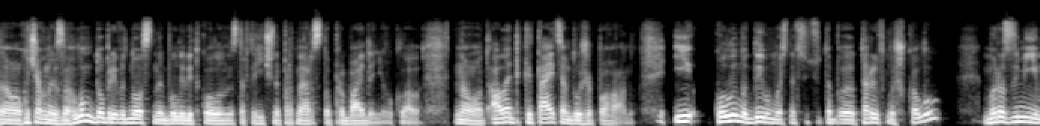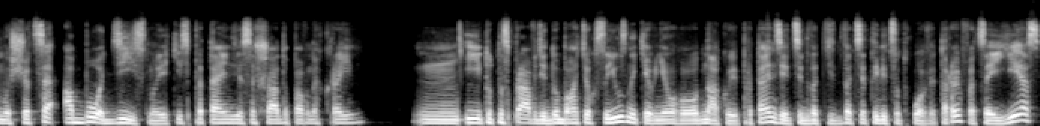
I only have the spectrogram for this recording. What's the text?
е, хоча в них загалом добрі відносини були відколи вони стратегічне партнерство при Байдені уклали. Ну от але китайцям дуже погано. І коли ми дивимося на всю цю тарифну шкалу, ми розуміємо, що це або дійсно якісь претензії США до певних країн. І тут насправді до багатьох союзників в нього однакові претензії. Ці 20 20% тарифи. Це ЄС,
